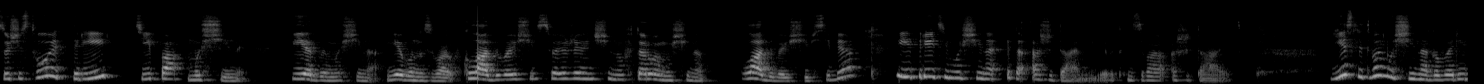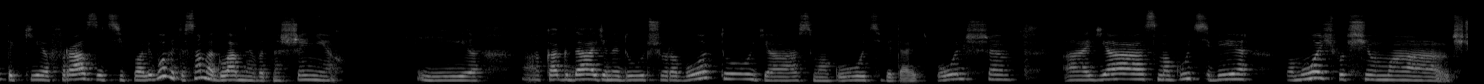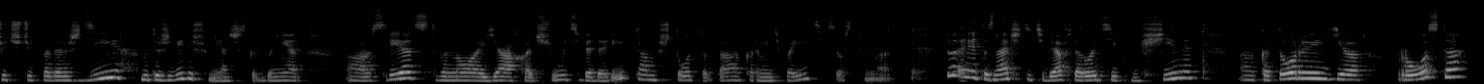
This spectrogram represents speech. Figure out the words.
Существует три типа мужчины. Первый мужчина, я его называю вкладывающий в свою женщину, второй мужчина, вкладывающий в себя, и третий мужчина – это ожидаемый, я его так называю, ожидает. Если твой мужчина говорит такие фразы типа «любовь – это самое главное в отношениях», и а, когда я найду лучшую работу, я смогу тебе дать больше, а, я смогу тебе помочь, в общем, а, чуть-чуть-чуть подожди, ну ты же видишь, у меня сейчас как бы нет а, средств, но я хочу тебе дарить там что-то, да, кормить, поить и все остальное, то это значит у тебя второй тип мужчины, а, который просто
